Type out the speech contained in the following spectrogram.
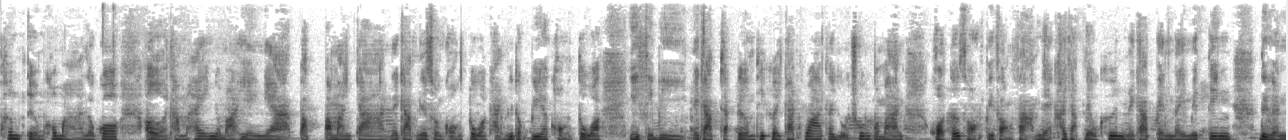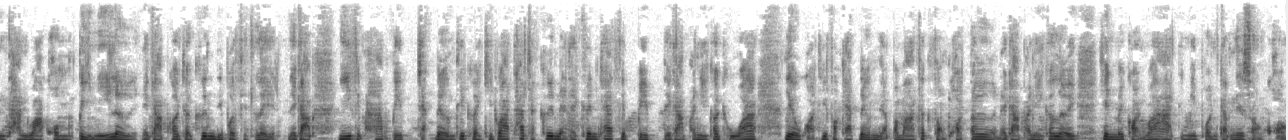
เพิ่มเติมเข้ามา แล้วก็เอ่อทำให้นมาเองเนี่ยปรับประมาณการนะครับในส่วนของตัวการขึ้นดอกเบี้ยของตัว ECB นะครับจากเดิมที่เคยคาดว่าจะอยู่ช่วงประมาณquarter 2ปี 23เนี่ยขยับเร็วขึ้นนะครับเป็นใน meeting เดือนธันวาคมปีนี้เลยนะครับก็จะขึ้น deposit rate นะครับ25 bp จากเดิมที่เคยคิดว่าถ้าจะขึ้นเนี่ยจะขึ้นแค่ 10 bp นะครับอันนี้ก็ถือว่าเร็วกว่าที่ forecast เดิมเนี่ยประมาณสัก2 quarter นะครับอันนี้ก็เลยคิดไว้ก่อนว่าอาจจะมีผลกับในส่วนของ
